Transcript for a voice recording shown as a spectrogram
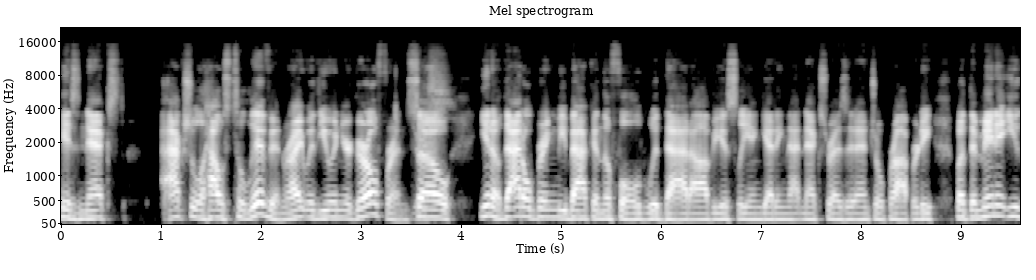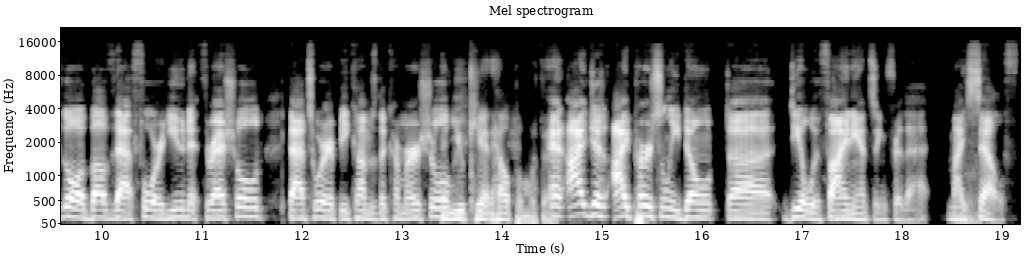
his next actual house to live in, right? With you and your girlfriend. Yes. So, you know, that'll bring me back in the fold with that, obviously, and getting that next residential property. But the minute you go above that four unit threshold, that's where it becomes the commercial. And you can't help them with that. And I just, I personally don't uh, deal with financing for that myself. Mm.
